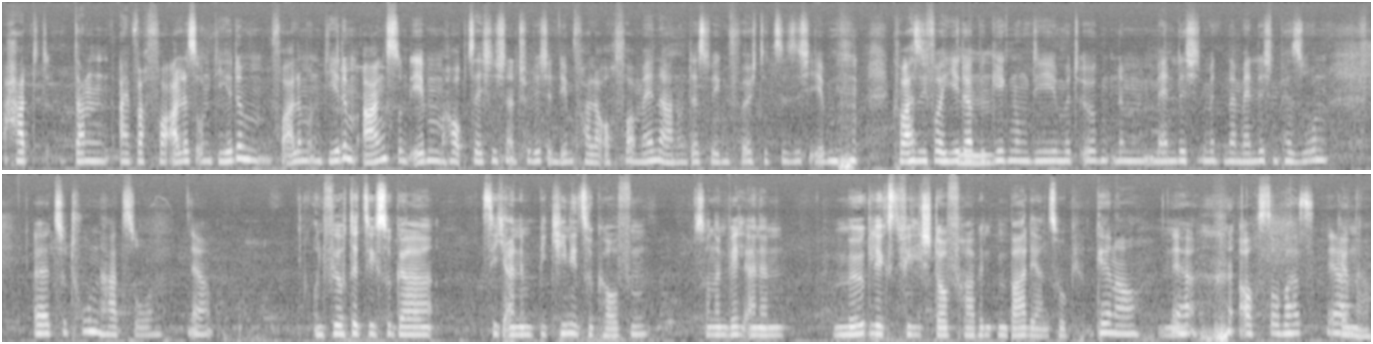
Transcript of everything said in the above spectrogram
hat dann einfach vor alles und jedem, vor allem und jedem Angst und eben hauptsächlich natürlich in dem Falle auch vor Männern und deswegen fürchtet sie sich eben quasi vor jeder mhm. Begegnung, die mit irgendeinem männlichen, mit einer männlichen Person äh, zu tun hat, so, ja. Und fürchtet sich sogar, sich einen Bikini zu kaufen, sondern will einen möglichst viel stoffhabenden Badeanzug. Genau, mhm. ja, auch sowas. Ja, genau.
